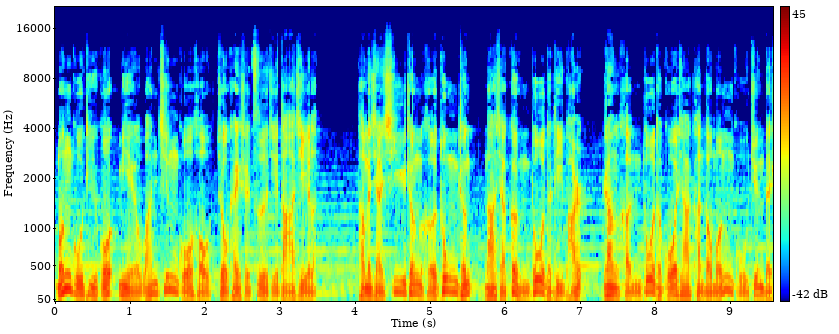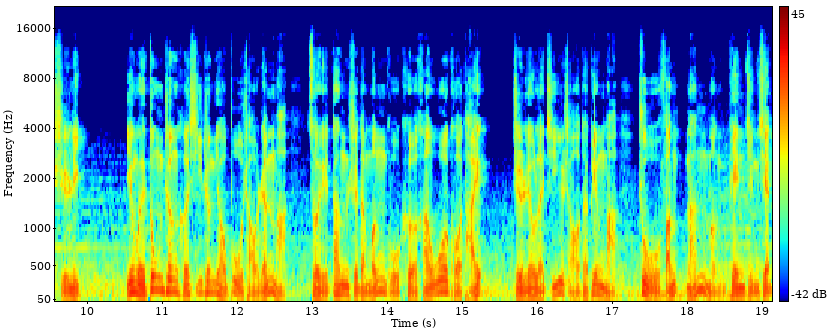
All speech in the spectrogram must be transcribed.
蒙古帝国灭完金国后，就开始自己大计了。他们想西征和东征，拿下更多的地盘，让很多的国家看到蒙古军的实力。因为东征和西征要不少人马，所以当时的蒙古可汗窝阔台只留了极少的兵马驻防南蒙边境线。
